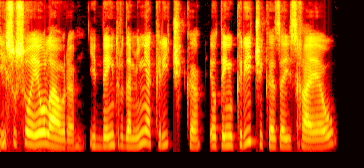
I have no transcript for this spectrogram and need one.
isso sou eu, Laura. E dentro da minha crítica, eu tenho críticas a Israel,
